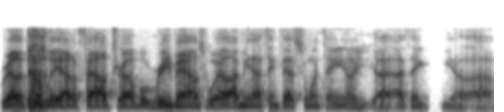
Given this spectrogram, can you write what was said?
relatively out of foul trouble, rebounds well. I mean, I think that's the one thing. You know, I, I think you know. Uh,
